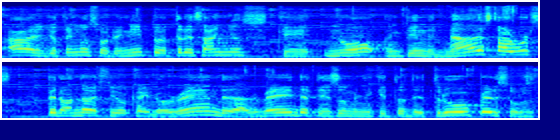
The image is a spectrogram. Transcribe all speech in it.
Ah, yo tengo un sobrinito de tres años que no entiende nada de Star Wars, pero anda vestido Kylo Ren, de Darth Vader, tiene sus muñequitos de Trooper, sus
